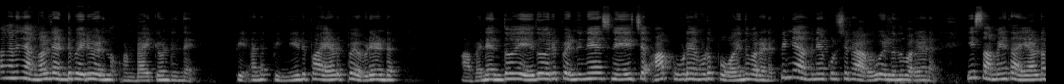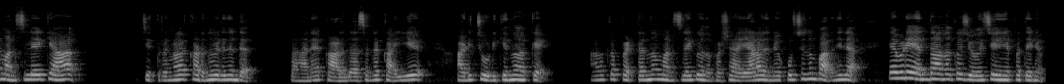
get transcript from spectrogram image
അങ്ങനെ ഞങ്ങൾ രണ്ടുപേരും വരുന്നു ഉണ്ടാക്കിക്കൊണ്ടിരുന്നേ അല്ല പിന്നീട് ഇപ്പൊ അയാൾ ഇപ്പൊ എവിടെയുണ്ട്? അവൻ എന്തോ ഏതോ ഒരു പെണ്ണിനെ സ്നേഹിച്ച് ആ കൂടെ അങ്ങോട്ട് പോയെന്ന് പറയണേ. പിന്നെ അതിനെക്കുറിച്ച് ഒരു അറിവില്ലെന്ന് പറയണേ. ഈ സമയത്ത് അയാളുടെ മനസ്സിലേക്ക് ആ ചിത്രങ്ങളൊക്കെ കടന്നു വരുന്നുണ്ട്. താനെ കാളിദാസന്റെ കൈ അടിച്ചൊടിക്കുന്നതൊക്കെ. അതൊക്കെ പെട്ടെന്ന് മനസ്സിലേക്ക് വന്നു. പക്ഷെ അയാൾ അതിനെക്കുറിച്ചൊന്നും പറഞ്ഞില്ല. എവിടെ എന്താന്നൊക്കെ ചോദിച്ചു കഴിഞ്ഞപ്പോഴത്തേനും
